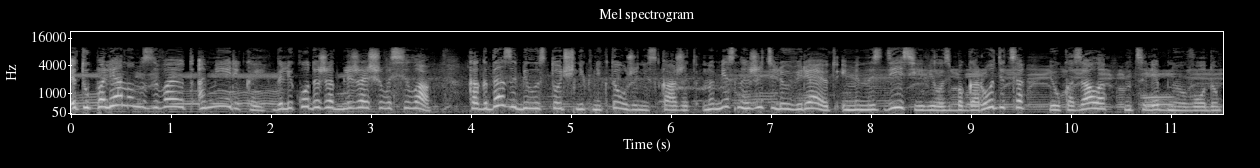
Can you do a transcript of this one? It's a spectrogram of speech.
Эту поляну называют Америкой, далеко даже от ближайшего села. Когда забил источник, никто уже не скажет. Но местные жители уверяют, именно здесь явилась Богородица и указала на целебную воду.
